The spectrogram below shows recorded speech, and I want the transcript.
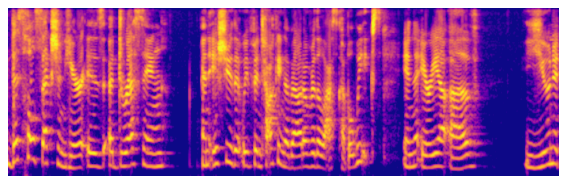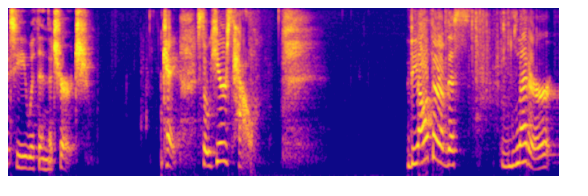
this whole section here is addressing an issue that we've been talking about over the last couple weeks in the area of unity within the church. Okay, so here's how. The author of this letter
